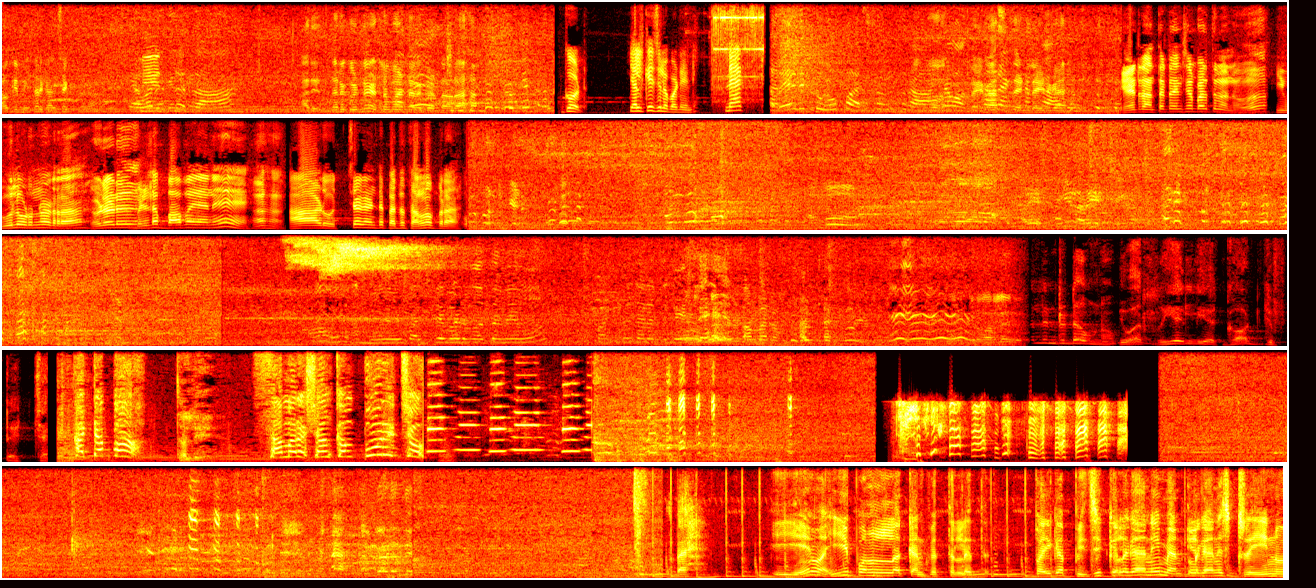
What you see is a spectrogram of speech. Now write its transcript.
Okay మీ ఇద్దరు కలిసి ఎక్కుతారా? ఎవరు అది ఎందుకుంటే ఎట్లా మాట అనుకుంటారా గుడ్. ఎల్కేజీలో పడండి నెక్స్ట్ అరే. ఏంట్రా అంత టెన్షన్ పడుతున్నావు నువ్వు? ఈ ఊళ్ళో ఉన్నాడు రా ఎవడాడు? బిల్డప్ బాబాయ్ అని. ఆడు వచ్చాడంటే పెద్ద తలనొప్పరా. అమ్మో, God gifted child. కట్టప్ప సమర శంఖం పూరించు! ఏం ఈ పనుల్లో కనిపించలేదు పైగా ఫిజికల్ కానీ మెంటల్ కానీ స్ట్రెయిన్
